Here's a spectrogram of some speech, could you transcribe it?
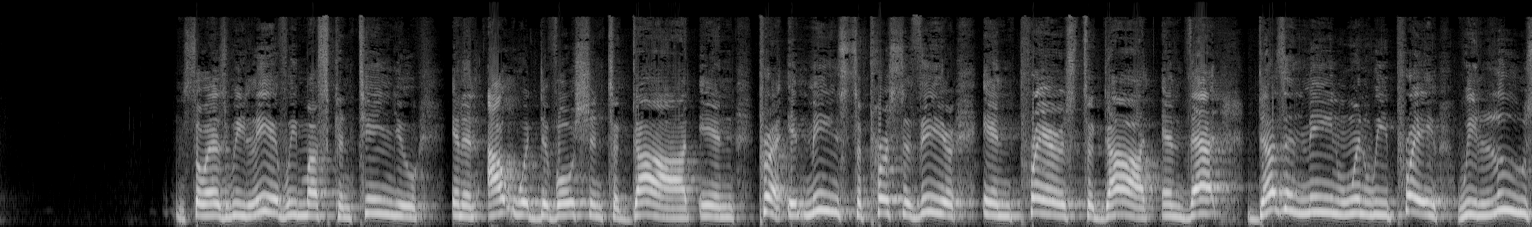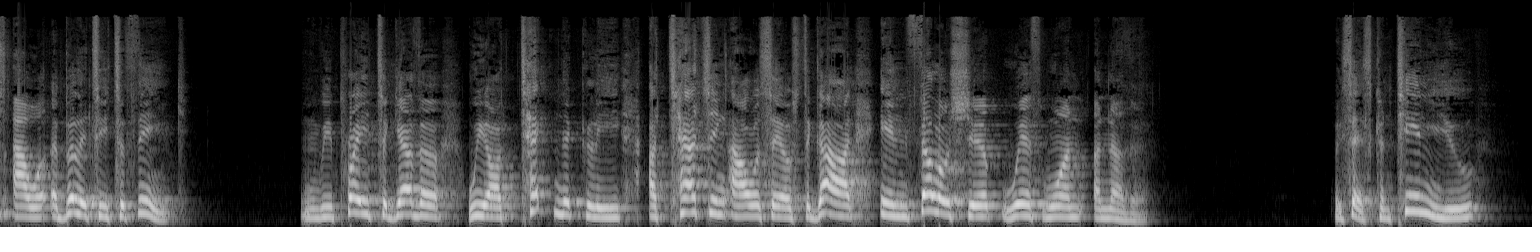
And so as we live, we must continue in an outward devotion to God in prayer. It means to persevere in prayers to God. And that doesn't mean when we pray, we lose our ability to think. When we pray together, we are technically attaching ourselves to God in fellowship with one another. He says, continue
